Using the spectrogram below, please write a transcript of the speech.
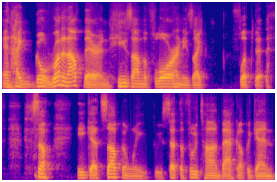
and I go running out there, and he's on the floor, and he's like, flipped it. so he gets up, and we we set the futon back up again,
